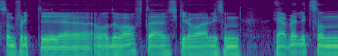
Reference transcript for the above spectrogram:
Som flytter, eh, og det var ofte, jeg husker det var liksom Jeg ble litt sånn,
